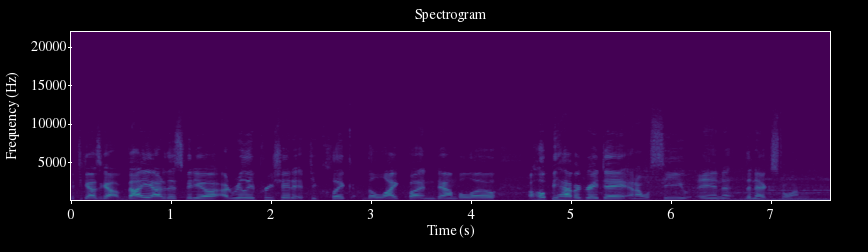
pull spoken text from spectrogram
If you guys got value out of this video, I'd really appreciate it if you click the like button down below. I hope you have a great day and I will see you in the next one.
